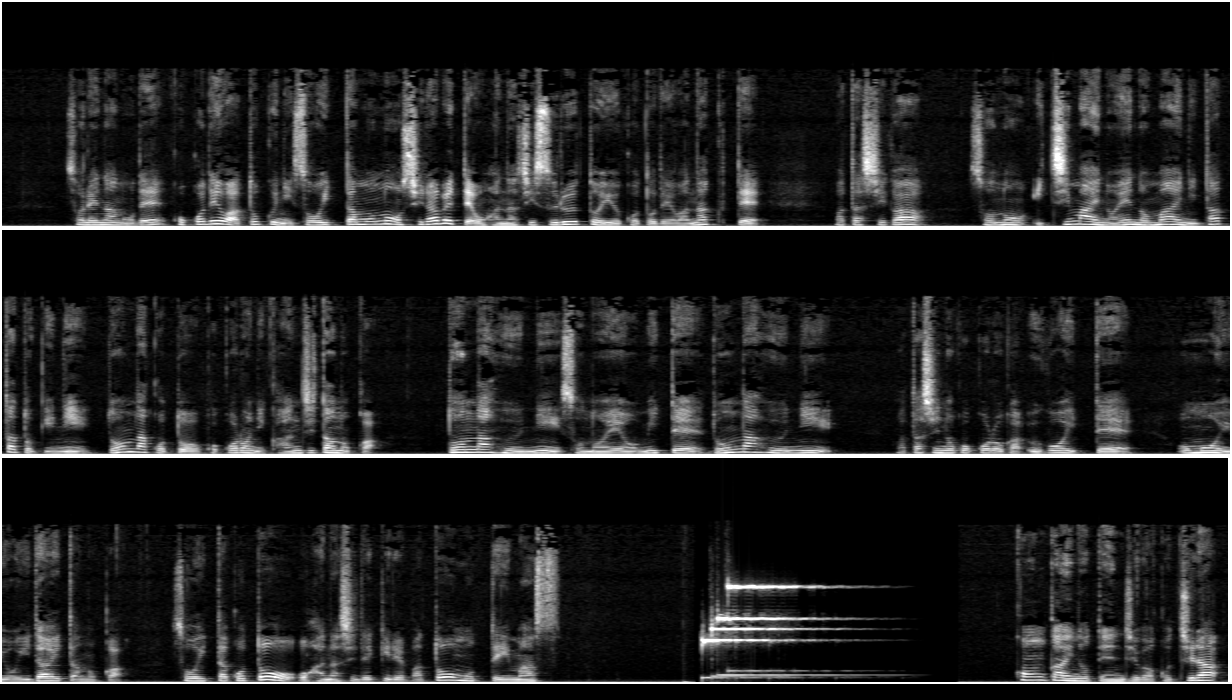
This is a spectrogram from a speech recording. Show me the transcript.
それなのでここでは特にそういったものを調べてお話しするということではなくて私がその一枚の絵の前に立った時にどんなことを心に感じたのかどんなふうにその絵を見てどんなふうに私の心が動いて思いを抱いたのかそういったことをお話しできればと思っています。今回の展示はこちら。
